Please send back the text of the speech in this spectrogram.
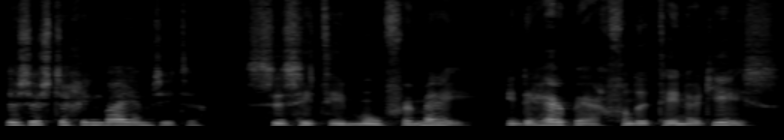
De zuster ging bij hem zitten. Ze zit in Montfermeil, in de herberg van de Thénardiers.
